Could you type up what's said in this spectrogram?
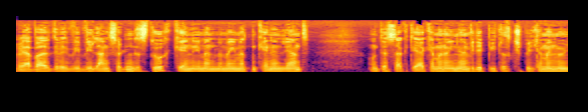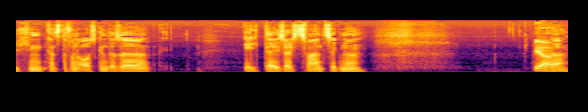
Ja, aber wie, wie lang soll denn das durchgehen? Ich meine, wenn man jemanden kennenlernt und der sagt, ja, kann man noch erinnern, wie die Beatles gespielt haben in München, kannst davon ausgehen, dass er älter ist als 20, ne? Ja. Ja.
